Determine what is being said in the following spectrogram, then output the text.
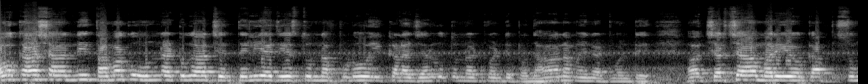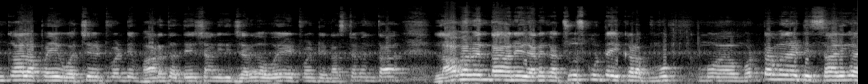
అవకాశాన్ని తమకు ఉన్నట్టుగా తెలియజేస్తున్నప్పుడు ఇక్కడ జరుగుతున్నటువంటి ప్రధానమైనటువంటి చర్చ మరియు యొక్క సుంకాలపై వచ్చేటువంటి భారతదేశానికి జరగబోయేటువంటి నష్టం ఎంత లాభం ఎంత అనే కనుక చూసుకుంటే ఇక్కడ మొ- మొట్టమొదటిసారిగా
